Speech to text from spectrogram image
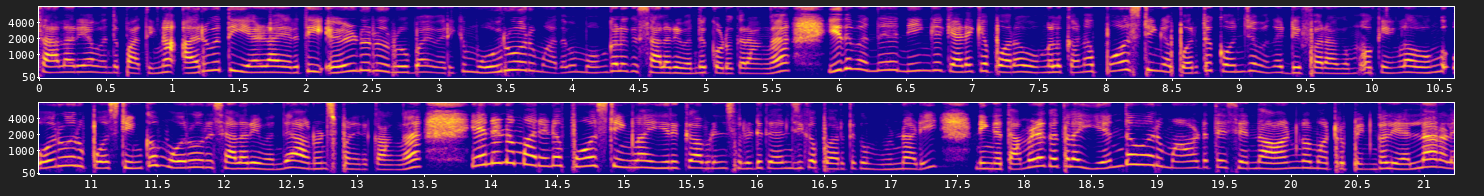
சேலரியாக வந்து பார்த்திங்கன்னா அறுபத்தி ஏழாயிரத்தி எழுநூறு ரூபாய் வரைக்கும் ஒரு ஒரு மாதமும் உங்களுக்கு சேலரி வந்து கொடுக்குறாங்க. இது வந்து நீங்கள் கிடைக்க போகிற உங்களுக்கான போஸ்டிங்கை பொறுத்து கொஞ்சம் வந்து டிஃபர் ஆகும். ஓகேங்களா உங்கள் ஒரு ஒரு போஸ்டிங்க்கும் ஒரு ஒரு சேலரி வந்து அனௌன்ஸ் பண்ணியிருக்காங்க என்னென்ன மாதிரியான போஸ்டிங்லாம் இருக்குது அப்படின்னு சொல்லிட்டு தெரிஞ்சுக்க போகிறதுக்கு முன்னாடி நீங்கள் தமிழகத்தில் எந்த ஒரு மாவட்டத்தை சேர்ந்த ஆண்கள் மற்றும் பெண்கள் எல்லாராலையும்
